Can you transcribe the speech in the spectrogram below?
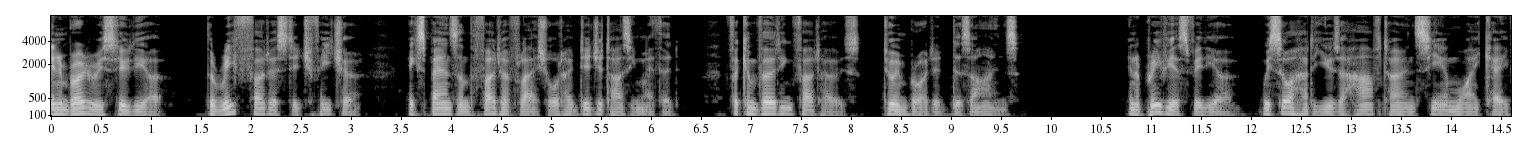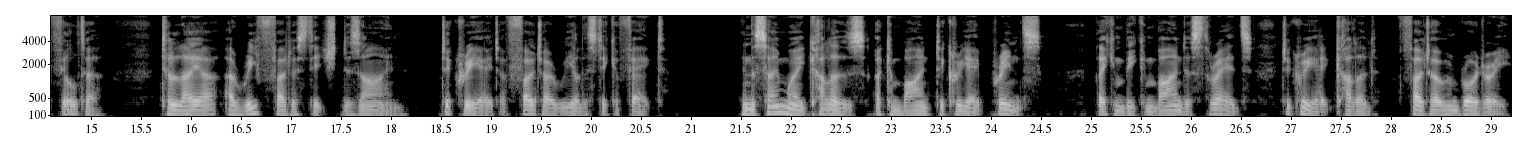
In Embroidery Studio, the Reef Photo Stitch feature expands on the Photo Flash auto digitizing method for converting photos to embroidered designs. In a previous video, we saw how to use a halftone CMYK filter to layer a Reef Photo Stitch design to create a photorealistic effect. In the same way colors are combined to create prints, they can be combined as threads to create colored photo embroidery.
